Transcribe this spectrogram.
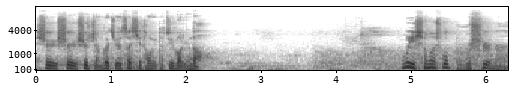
是是是整个决策系统里的最高领导。为什么说不是呢？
